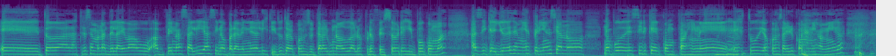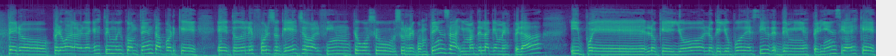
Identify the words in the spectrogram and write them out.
eh, todas las tres semanas de la EBAU apenas salía, sino para venir al instituto a consultar alguna duda a los profesores y poco más, así que yo desde mi experiencia no, no puedo decir que compaginé estudios con salir con mis amigas, pero, pero bueno, la verdad que estoy muy contenta porque eh, todo el esfuerzo que he hecho al fin tuvo su su, recompensa y más de la que me esperaba. y pues lo que yo lo que yo puedo decir desde mi experiencia es que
